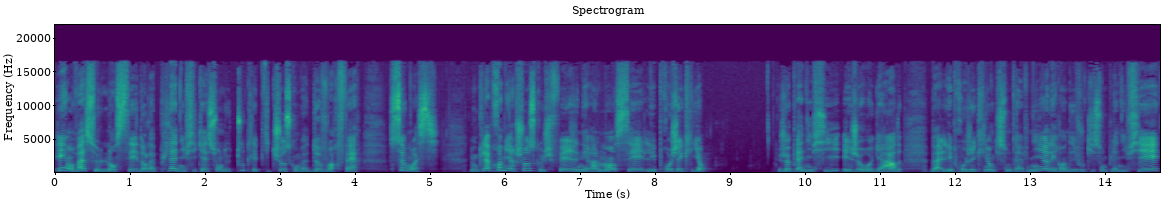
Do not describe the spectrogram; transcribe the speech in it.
et on va se lancer dans la planification de toutes les petites choses qu'on va devoir faire ce mois-ci. Donc la première chose que je fais généralement c'est les projets clients je planifie et je regarde bah, les projets clients qui sont à venir, les rendez-vous qui sont planifiés,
